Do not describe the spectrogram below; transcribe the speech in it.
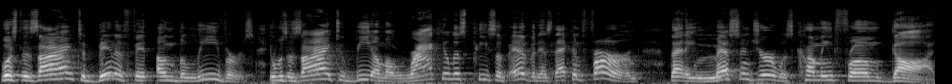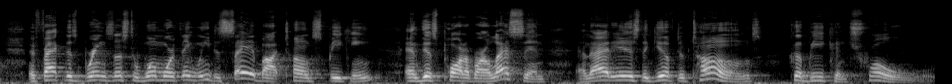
was designed to benefit unbelievers. It was designed to be a miraculous piece of evidence that confirmed that a messenger was coming from God. In fact, this brings us to one more thing we need to say about tongue speaking and this part of our lesson, and that is the gift of tongues could be controlled.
